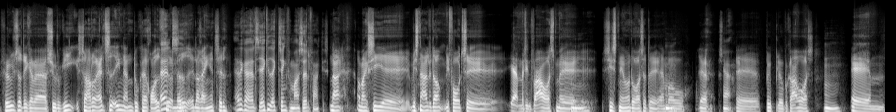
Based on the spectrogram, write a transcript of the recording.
Følelser, det kan være psykologi. Så har du altid en eller anden, du kan rådføre Altid. med eller ringe til. Ja, det gør jeg altid. Jeg gider ikke tænke for mig selv, faktisk. Nej, og man kan sige, øh, vi snakker lidt om i forhold til, ja, med din far også, med, Mm. sidst nævner du også, at øh, han Mm. var ja, Ja. øh, blev begravet også. Mm. Øhm,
